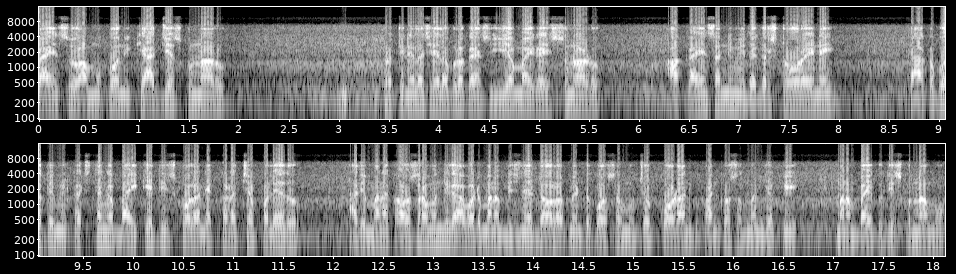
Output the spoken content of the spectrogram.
కాయిన్స్ అమ్ముకొని క్యాచ్ చేసుకున్నారు. ప్రతి నెల చేలబుల కాయిన్స్ ఈఎంఐగా ఇస్తున్నాడు. ఆ కాయిన్స్ అన్నీ మీ దగ్గర స్టోర్ అయినాయి. కాకపోతే మీరు ఖచ్చితంగా బైకే తీసుకోవాలని ఎక్కడ చెప్పలేదు. అది మనకు అవసరం ఉంది కాబట్టి మన బిజినెస్ డెవలప్మెంట్ కోసం చెప్పుకోవడానికి పనికొస్తుందని చెప్పి మనం బైక్ తీసుకున్నాము.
